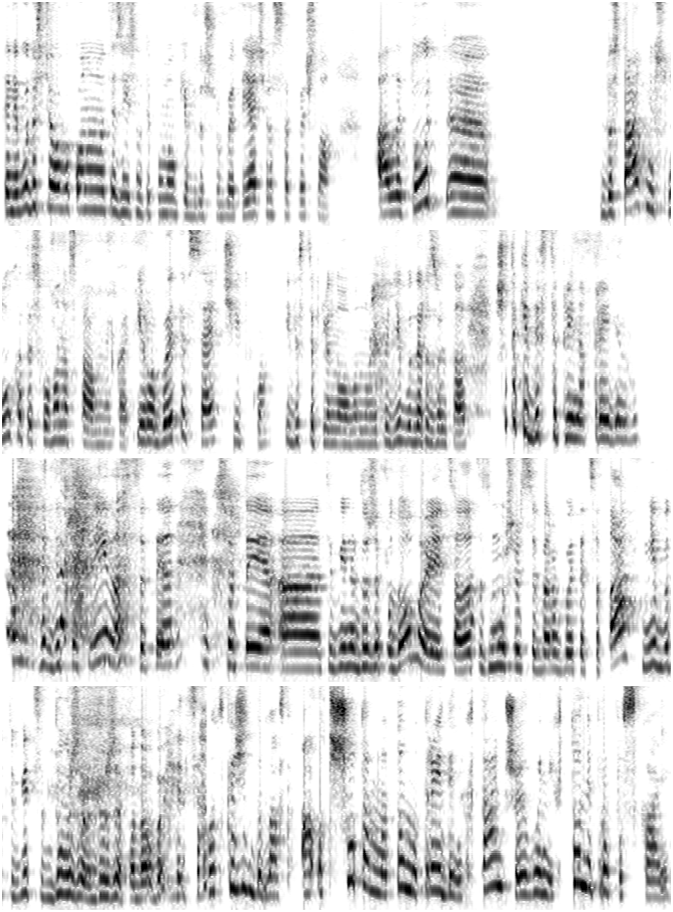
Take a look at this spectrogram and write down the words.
ти не будеш цього виконувати, звісно, ти помилки будеш робити. Я через це пройшла. Але тут е, достатньо слухати свого наставника і робити все чітко і дисципліновано, і тоді буде результат. Що таке дисципліна в трейдингу? Дисципліна це те, що ти е, тобі не дуже подобається, але ти змушуєш себе робити це так, ніби тобі це дуже дуже подобається. От скажіть, будь ласка, а от що там на тому трейдинг тайм, що його ніхто не пропускає?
